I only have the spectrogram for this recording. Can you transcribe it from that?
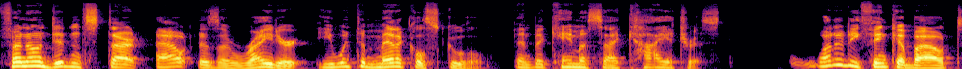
Fanon didn't start out as a writer. He went to medical school and became a psychiatrist. what did he think about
